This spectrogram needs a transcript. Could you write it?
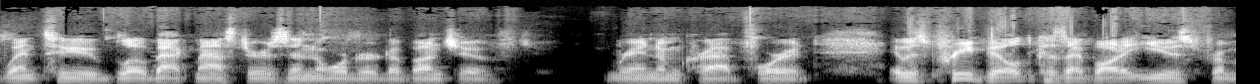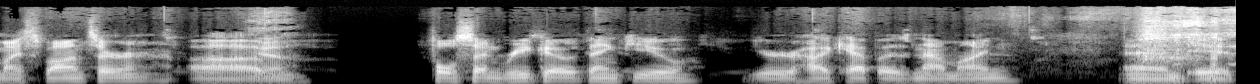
went to Blowback Masters and ordered a bunch of random crap for it. It was pre-built because I bought it used from my sponsor. Um, yeah. Full send Rico, thank you. Your hi-capa is now mine, and it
